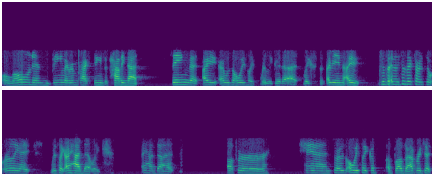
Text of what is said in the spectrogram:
alone and being in my room practicing and just having that thing that I I was always like really good at. Like I mean I since I, since I started so early, I was like I had that like I had that upper hand, so I was always like a, above average at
